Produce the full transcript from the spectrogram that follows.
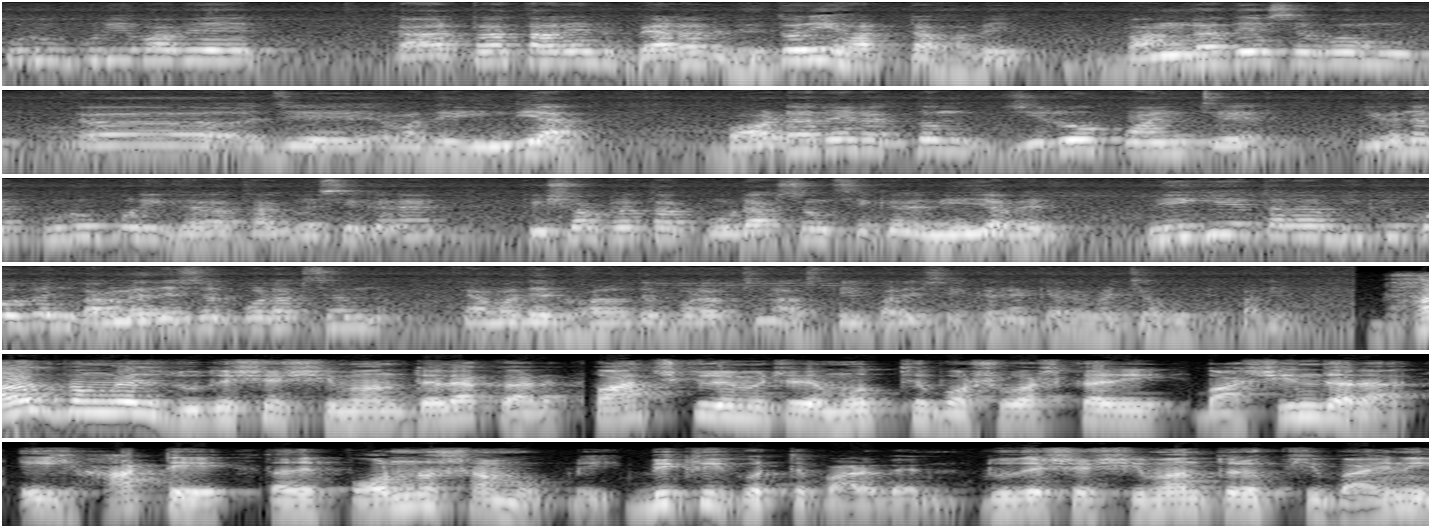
পুরোপুরিভাবে কাটা তারের বেড়ার ভেতরেই হাটটা হবে। বাংলাদেশ এবং যে আমাদের ইন্ডিয়া বর্ডারের একদম জিরো পয়েন্টের যেখানে পুরোপুরি ঘেরা থাকবে, সেখানে কৃষকরা তার প্রোডাকশন সেখানে নিয়ে যাবেন। নিয়ে গিয়ে তারা বিক্রি করবেন। বাংলাদেশের প্রোডাকশন আমাদের ভারতের প্রোডাকশন আসতেই পারে, সেখানে কেনাবেচা হতে পারে। ভারত বাংলাদেশ দুদেশের সীমান্ত এলাকার পাঁচ কিলোমিটারের মধ্যে বসবাসকারী বাসিন্দারা এই হাটে তাদের পণ্য সামগ্রী বিক্রি করতে পারবেন। দুদেশের সীমান্তরক্ষী বাহিনী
